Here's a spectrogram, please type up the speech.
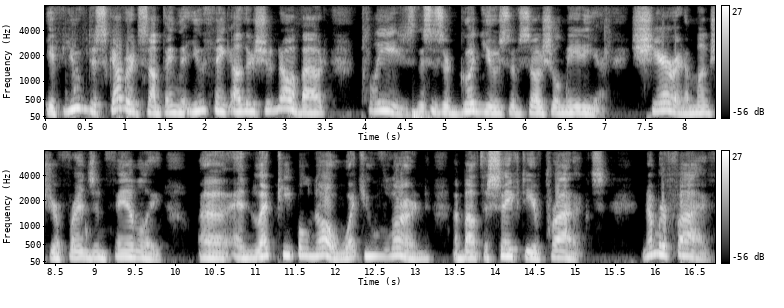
If you've discovered something that you think others should know about, please, this is a good use of social media. Share it amongst your friends and family uh, and let people know what you've learned about the safety of products. Number five,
